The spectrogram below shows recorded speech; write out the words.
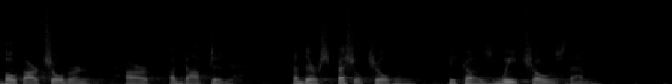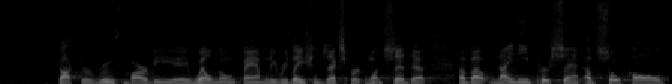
Both our children are adopted, and they're special children because we chose them. Dr. Ruth Barbie, a well known family relations expert, once said that about 90% of so called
